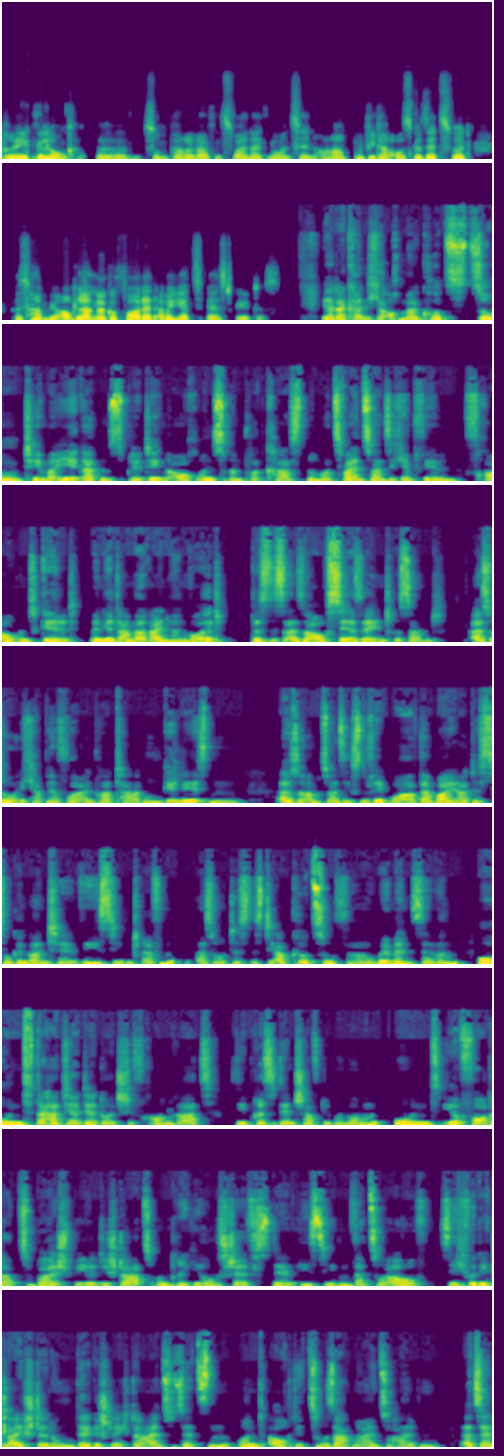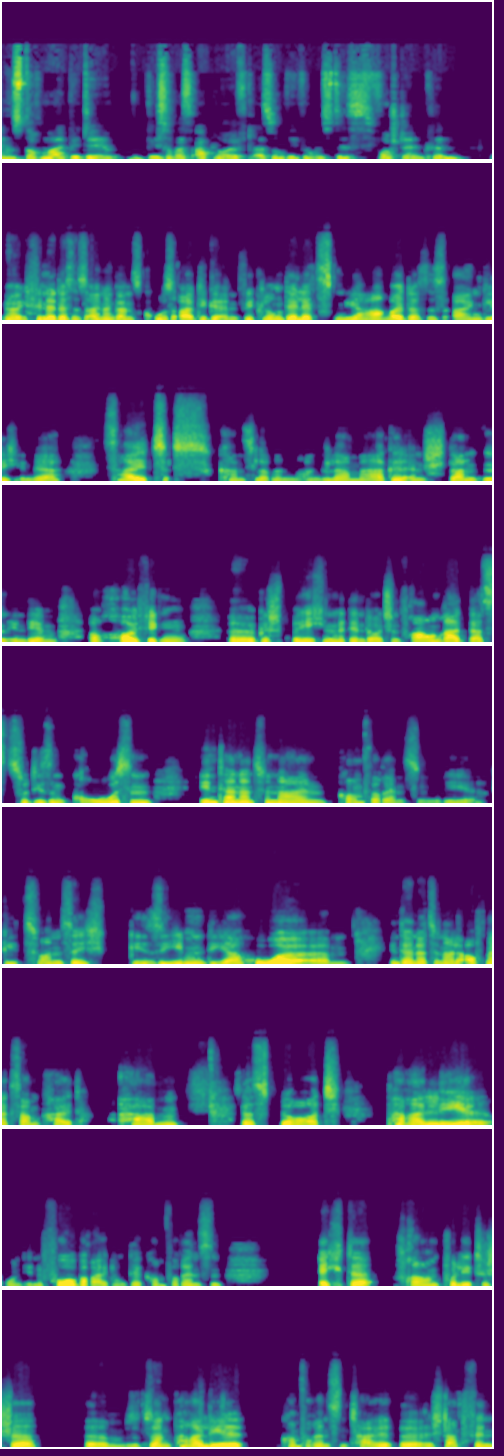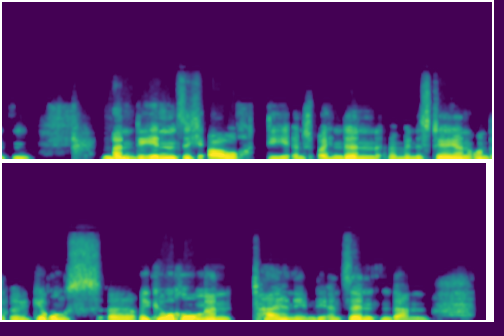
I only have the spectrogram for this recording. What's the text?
Regelung äh, zum Paragraphen 219a wieder ausgesetzt wird. Das haben wir auch lange gefordert, aber jetzt erst geht es. Ja, da kann ich ja auch mal kurz zum Thema Ehegattensplitting auch unseren Podcast Nummer 22 empfehlen, Frau und Geld. Wenn ihr da mal reinhören wollt, das ist also auch sehr, sehr interessant. Also ich habe ja vor ein paar Tagen gelesen, also am 20. Februar, da war ja das sogenannte W7-Treffen. Also das ist die Abkürzung für Women 7. Und da hat ja der Deutsche Frauenrat die Präsidentschaft übernommen. Und ihr fordert zum Beispiel die Staats- und Regierungschefs der G7 dazu auf, sich für die Gleichstellung der Geschlechter einzusetzen und auch die Zusagen einzuhalten. Erzähl uns doch mal bitte, wie sowas abläuft, also wie wir uns das vorstellen können. Ja, ich finde, das ist eine ganz großartige Entwicklung der letzten Jahre. Das ist eigentlich in der Zeit Kanzlerin Angela Merkel entstanden, in dem auch häufigen äh, Gesprächen mit dem Deutschen Frauenrat, dass zu diesen großen internationalen Konferenzen wie G20, G7, die ja hohe ähm, internationale Aufmerksamkeit haben, dass dort parallel und in Vorbereitung der Konferenzen echte frauenpolitische ähm, sozusagen Parallelkonferenzen teil, äh, stattfinden, mhm. an denen sich auch die entsprechenden äh, Ministerien und Regierungs, äh, Regierungen teilnehmen. Die entsenden dann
